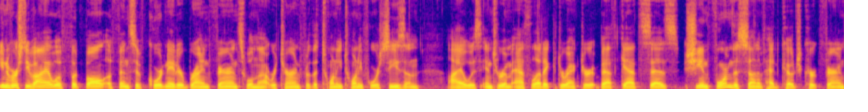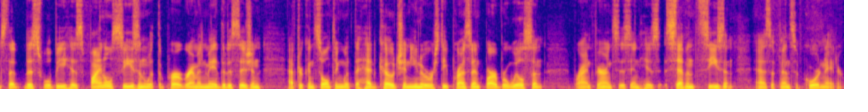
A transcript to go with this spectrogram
University of Iowa football offensive coordinator Brian Ferentz will not return for the 2024 season. Iowa's interim athletic director Beth Goetz says she informed the son of head coach Kirk Ferentz that this will be his final season with the program and made the decision after consulting with the head coach and university president Barbara Wilson. Brian Ferentz is in his seventh season as offensive coordinator.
